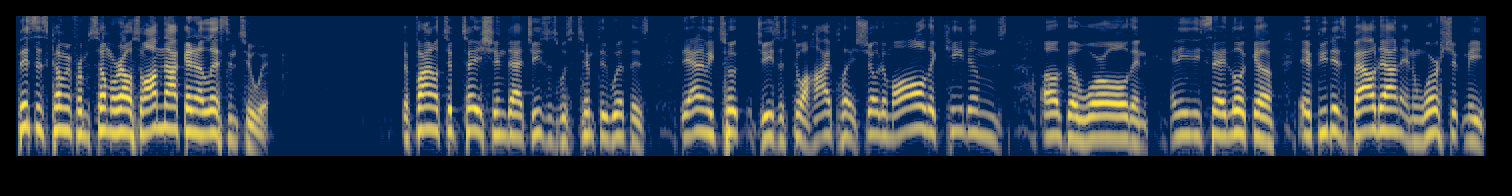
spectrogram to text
This is coming from somewhere else, so I'm not going to listen to it. The final temptation that Jesus was tempted with is the enemy took Jesus to a high place, showed him all the kingdoms of the world, and, and he said, Look, uh, if you just bow down and worship me,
